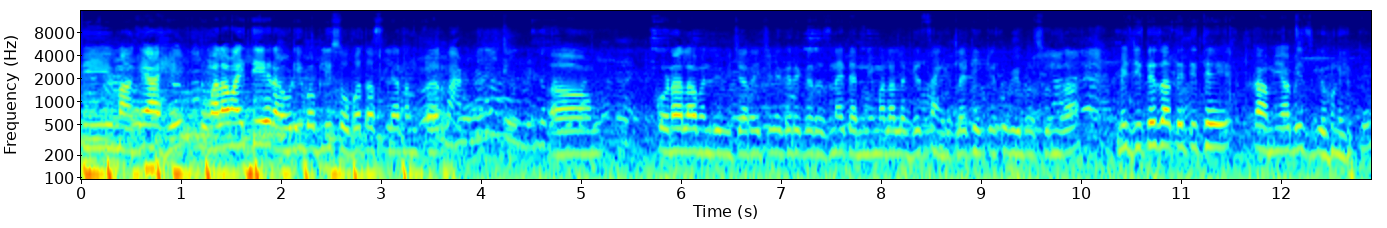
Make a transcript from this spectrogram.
ती मागे आहे. तुम्हाला माहिती आहे रावडी बबली सोबत असल्यानंतर. कोणाला म्हणजे विचारायची वगैरे गरज नाही. त्यांनी मला लगेच सांगितलं ठीक आहे तुम्ही बसून जा. मी जिथे जाते तिथे कामयाबीच घेऊन येते.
